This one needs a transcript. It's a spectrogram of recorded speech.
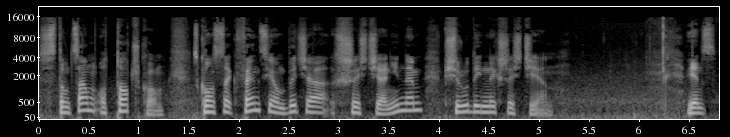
Z tą całą otoczką, z konsekwencją bycia chrześcijaninem wśród innych chrześcijan. Więc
